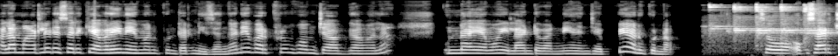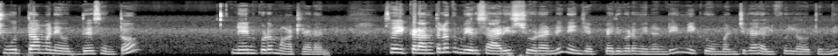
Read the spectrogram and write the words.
అలా మాట్లాడేసరికి ఎవరైనా ఏమనుకుంటారు, నిజంగానే వర్క్ ఫ్రమ్ హోమ్ జాబ్ కావాలా ఉన్నాయేమో ఇలాంటివన్నీ అని చెప్పి అనుకున్నాం. సో, ఒకసారి చూద్దామనే ఉద్దేశంతో నేను కూడా మాట్లాడాను. సో, ఇక్కడ అంతలోకి మీరు శారీస్ చూడండి. నేను చెప్పేది కూడా వినండి. మీకు మంచిగా హెల్ప్‌ఫుల్ అవుతుంది.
